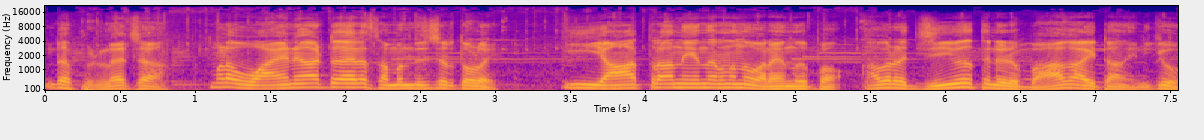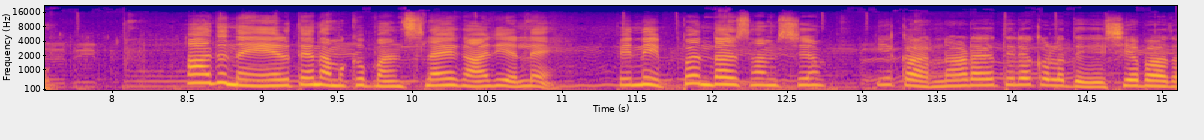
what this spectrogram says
എന്താ പിള്ളേച്ചാ നമ്മളെ വയനാട്ടുകാരെ സംബന്ധിച്ചിടത്തോളം ഈ യാത്രാ നിയന്ത്രണം എന്ന് പറയുന്നത് ഇപ്പോൾ അവരുടെ ജീവിതത്തിന്റെ ഒരു ഭാഗമായിട്ടാണ് എനിക്ക് തോന്നുന്നത്. അത് നേരത്തെ നമുക്ക് മനസ്സിലായ കാര്യമല്ലേ? പിന്നെ ഇപ്പൊ എന്താ സംശയം? ഈ കർണാടകത്തിലേക്കുള്ള ദേശീയപാത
